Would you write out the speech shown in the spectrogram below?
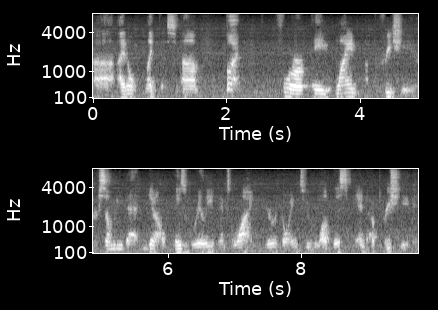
uh, I don't like this. Um, but for a wine appreciator, somebody that, you know, is really into wine, you're going to love this and appreciate it.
